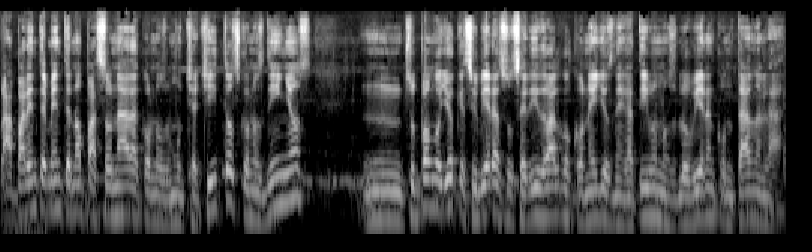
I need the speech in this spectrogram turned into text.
aparentemente no pasó nada con los muchachitos, con los niños. Mm, supongo yo que si hubiera sucedido algo con ellos negativo nos lo hubieran contado en la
